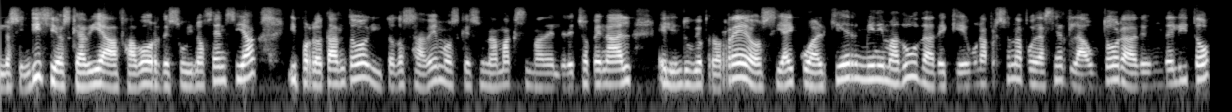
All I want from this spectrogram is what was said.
los indicios que había a favor de su inocencia y por lo tanto, y todos sabemos que es una máxima del derecho penal, el indubio pro reo. Si hay cualquier mínima duda de que una persona pueda ser la autora de un delito,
